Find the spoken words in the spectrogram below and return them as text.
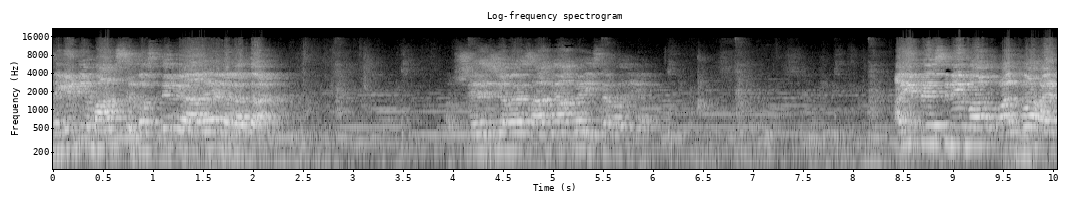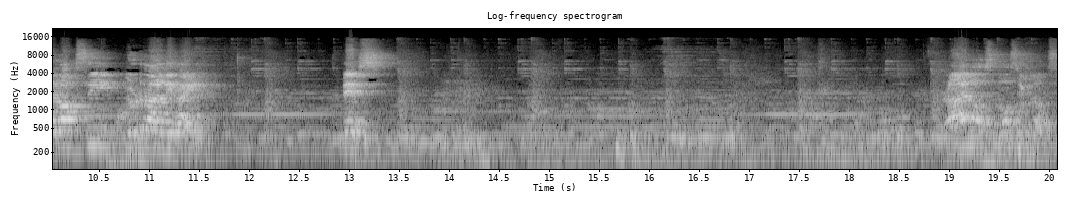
negative marks से बचते हुए आ रहे हैं लगातार। अब श्रेयस जी हमारे साथ यहाँ पे इस तरफ़ आ जाइए। आइए place the name of alpha hydroxy butaldehyde एस Rhinos, no signals.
